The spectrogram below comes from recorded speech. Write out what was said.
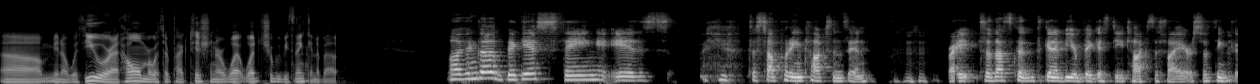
um, you know with you or at home or with a practitioner what what should we be thinking about? Well i think the biggest thing is to stop putting toxins in right? So that's going to be your biggest detoxifier. So think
